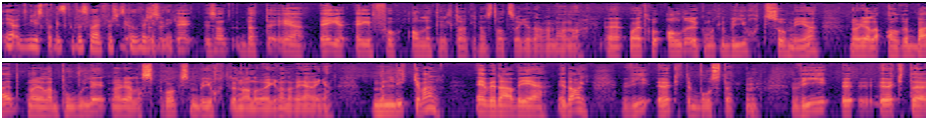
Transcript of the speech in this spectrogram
Ja, Lysbakken skal få svare først. så skal du få slippe til. Dette er, jeg, er, jeg er for alle tiltakene statssekretæren nevner. Eh, og jeg tror aldri det kommer til å bli gjort så mye når det gjelder arbeid, når det gjelder bolig, når det gjelder språk, som ble gjort under den rød-grønne regjeringen. Men likevel er vi der vi er i dag. Vi økte bostøtten. Vi økte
